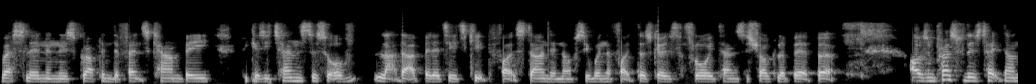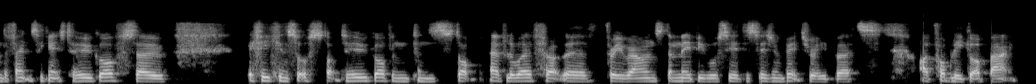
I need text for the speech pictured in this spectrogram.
wrestling and his grappling defense can be because he tends to sort of lack that ability to keep the fight standing. Obviously, when the fight does go to the floor, he tends to struggle a bit. But I was impressed with his takedown defense against Tukhugov. So if he can sort of stop Tukhugov and can stop Evloev throughout the three rounds, then maybe we'll see a decision victory. But I've probably got back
